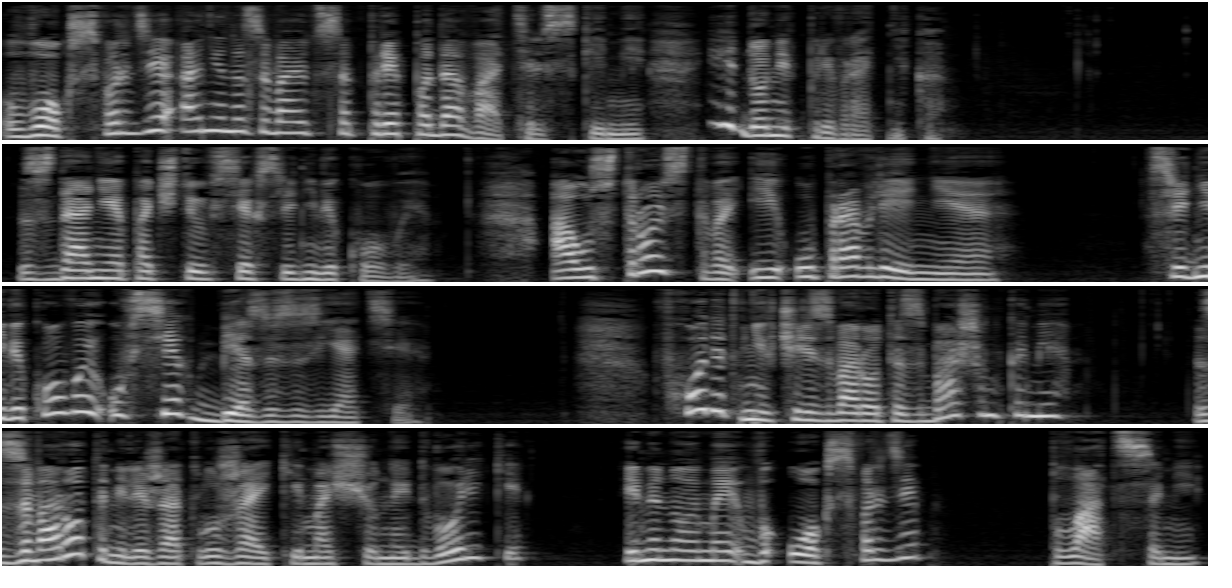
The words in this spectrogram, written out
В Оксфорде они называются преподавательскими и домик привратника. Здания почти у всех средневековые, а устройство и управление средневековые у всех без изъятия. Входят в них через ворота с башенками – за воротами лежат лужайки и мощенные дворики, именуемые в Оксфорде плацами.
